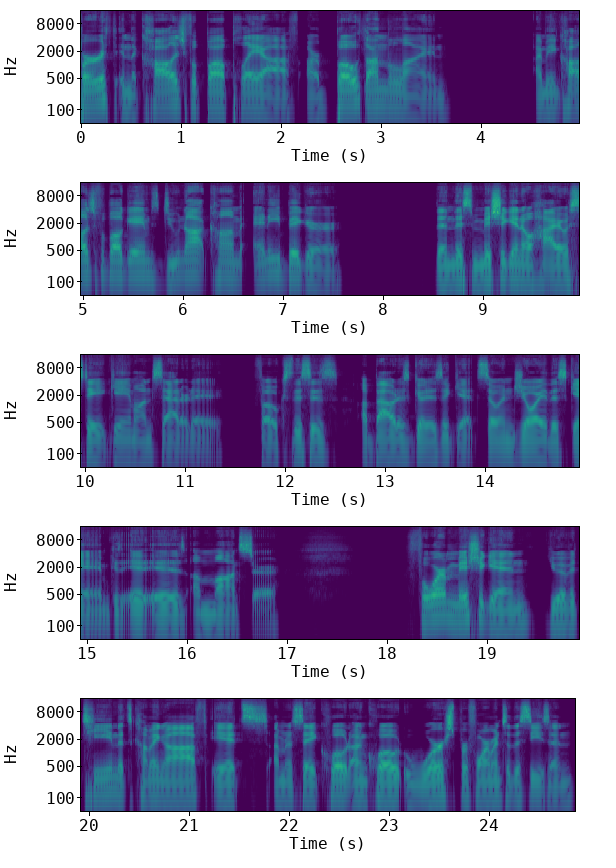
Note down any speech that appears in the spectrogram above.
berth in the college football playoff are both on the line. I mean, college football games do not come any bigger than this Michigan Ohio State game on Saturday, folks. This is about as good as it gets. So enjoy this game because it is a monster. For Michigan, you have a team that's coming off its, I'm going to say, quote unquote, worst performance of the season.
